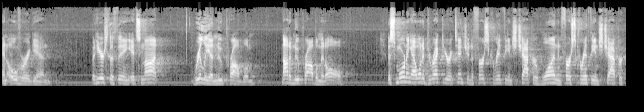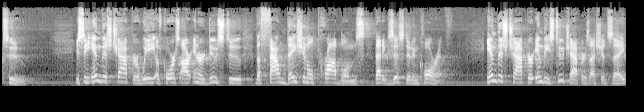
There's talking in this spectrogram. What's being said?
and over again. But here's the thing it's not really a new problem, not a new problem at all. This morning, I want to direct your attention to 1 Corinthians chapter 1 and 1 Corinthians chapter 2. You see, in this chapter, we, of course, are introduced to the foundational problems that existed in Corinth. In this chapter, in these two chapters, I should say,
